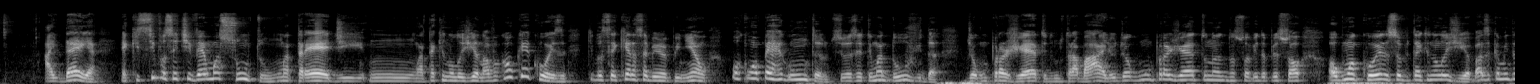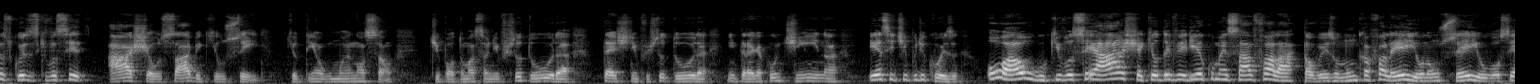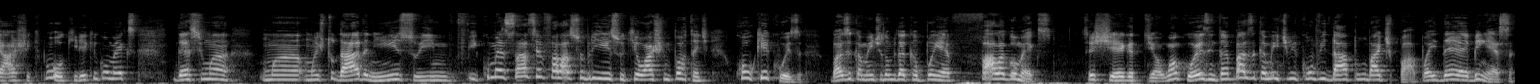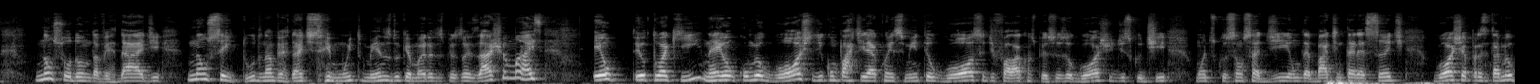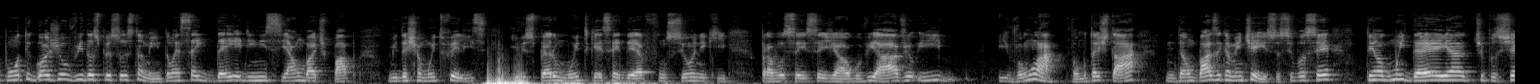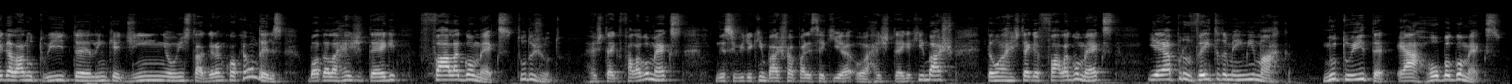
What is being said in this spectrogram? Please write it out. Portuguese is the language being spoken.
A ideia é que se você tiver um assunto, uma thread, um, uma tecnologia nova, qualquer coisa, que você queira saber minha opinião, ou com uma pergunta, se você tem uma dúvida de algum projeto no trabalho, de algum projeto na, na sua vida pessoal, alguma coisa sobre tecnologia, basicamente as coisas que você acha ou sabe que eu sei, que eu tenho alguma noção tipo automação de infraestrutura, teste de infraestrutura, entrega contínua, esse tipo de coisa. Ou algo que você acha que eu deveria começar a falar. Talvez eu nunca falei, ou não sei, ou você acha que, pô, eu queria que o Gomex desse uma, uma, uma estudada nisso e, e começasse a falar sobre isso, que eu acho importante. Qualquer coisa. Basicamente o nome da campanha é Fala Gomex. Você chega, tinha alguma coisa, então é basicamente me convidar para um bate-papo. A ideia é bem essa. Não sou dono da verdade, não sei tudo, na verdade sei muito menos do que a maioria das pessoas acham, mas eu, eu tô aqui, né? Eu, como eu gosto de compartilhar conhecimento, eu gosto de falar com as pessoas, eu gosto de discutir uma discussão sadia, um debate interessante, gosto de apresentar meu ponto e gosto de ouvir das pessoas também. Então essa ideia de iniciar um bate-papo me deixa muito feliz e eu espero muito que essa ideia funcione, que para vocês seja algo viável e e vamos lá, vamos testar. Então, basicamente é isso. Se você tem alguma ideia, tipo, chega lá no Twitter, LinkedIn ou Instagram, qualquer um deles, bota lá hashtag FalaGomex, tudo junto. Hashtag FalaGomex. Nesse vídeo aqui embaixo vai aparecer aqui a, hashtag aqui embaixo. Então a hashtag é FalaGomex. E aí aproveita também e me marca. No Twitter é arroba Gomex.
